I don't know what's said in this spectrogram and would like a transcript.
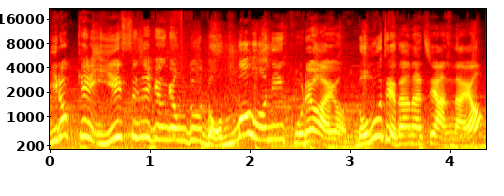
이렇게 ESG 경영도 넘버원이 고려하여 너무 대단하지 않나요?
